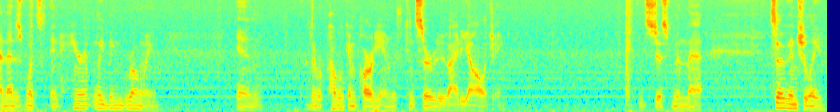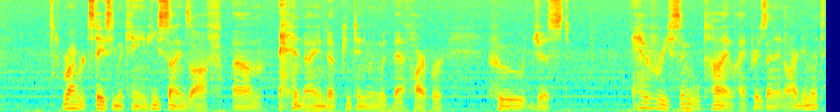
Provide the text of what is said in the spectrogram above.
And that is what's inherently been growing in the Republican Party and with conservative ideology. It's just been that. So eventually, Robert Stacy McCain, he signs off, um, and I end up continuing with Beth Harper, who just every single time I present an argument,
